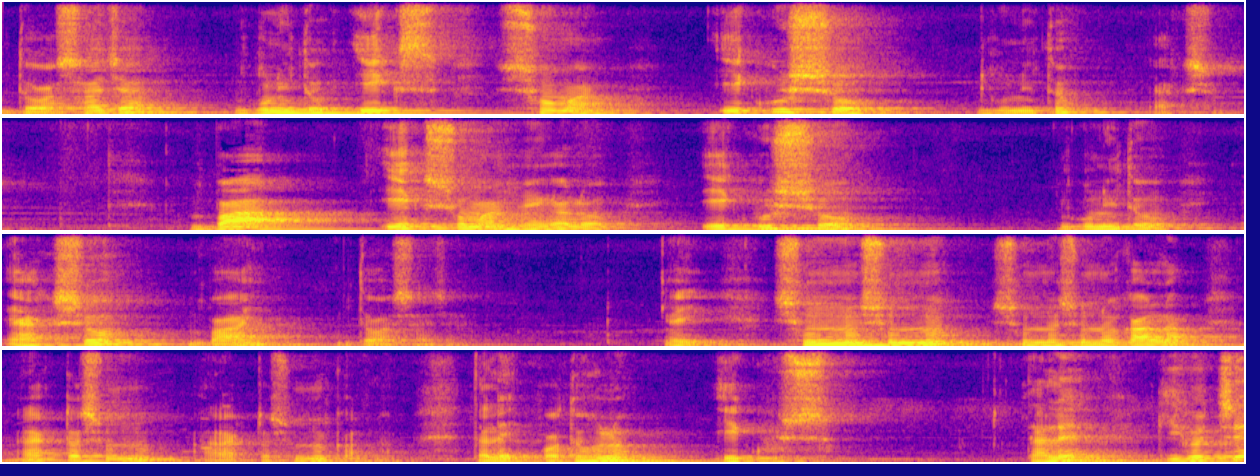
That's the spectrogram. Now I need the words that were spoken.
দশ হাজার গুণিত এক্স সমান একুশশো গুণিত একশো। বা এক্স সমান হয়ে গেল একুশশো গুণিত একশো বাই দশ হাজার। এই শূন্য শূন্য শূন্য শূন্য কাটলাম আর একটা শূন্য, আর একটা শূন্য কাটলাম তাহলে কত হলো? একুশ তাহলে কি হচ্ছে?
